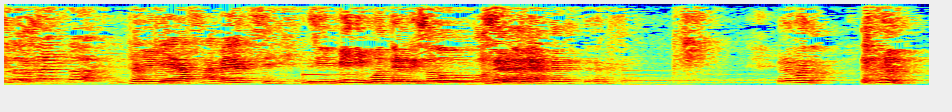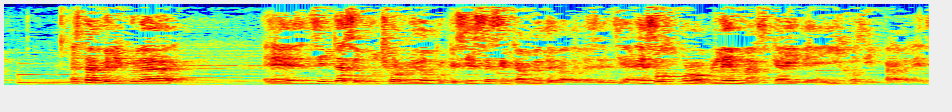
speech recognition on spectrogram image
Flotando. Yo quiero saber si... Si mínimo aterrizó, o sea. Pero bueno, esta película eh, sí te hace mucho ruido porque sí es ese cambio de la adolescencia, esos problemas que hay de hijos y padres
